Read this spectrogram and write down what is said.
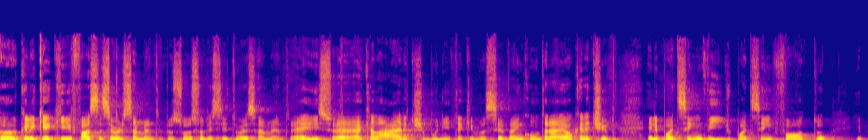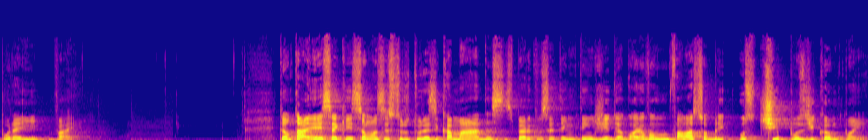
Uh, clique aqui e faça seu orçamento. A pessoa solicita o orçamento. É isso, é aquela arte bonita que você vai encontrar, é o criativo. Ele pode ser em vídeo, pode ser em foto e por aí vai. Então tá, esse aqui são as estruturas e camadas, espero que você tenha entendido e agora vamos falar sobre os tipos de campanha.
